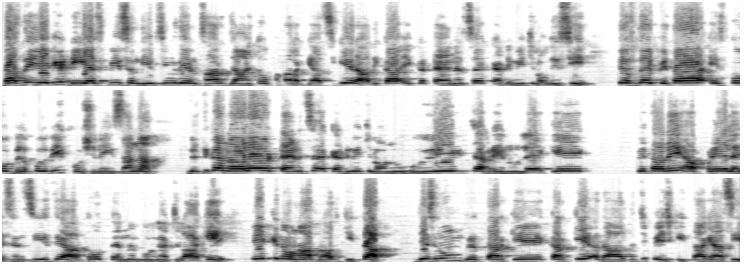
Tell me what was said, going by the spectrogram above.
ਦੱਸ ਦਈਏ ਕਿ ਡੀਐਸਪੀ ਸੰਦੀਪ ਸਿੰਘ ਦੇ ਅਨੁਸਾਰ ਜਾਂਚ ਤੋਂ ਪਤਾ ਲੱਗਿਆ ਸੀ ਕਿ ਰਾਧਿਕਾ ਇੱਕ ਟੈਨਿਸ ਅਕੈਡਮੀ ਚਲਾਉਂਦੀ ਸੀ ਤੇ ਉਸਦੇ ਪਿਤਾ ਇਸ ਤੋਂ ਬਿਲਕੁਲ ਵੀ ਖੁਸ਼ ਨਹੀਂ ਸਨ। ਮ੍ਰਿਤਕਾ ਨਾਲ ਟੈਨਿਸ ਅਕੈਡਮੀ ਚਲਾਉਣ ਨੂੰ ਹੋਏ ਝਗੜੇ ਨੂੰ ਲੈ ਕੇ ਪਿਤਾ ਨੇ ਆਪਣੇ ਲਾਇਸੈਂਸੀ ਹਥਿਆਰ ਤੋਂ ਤਿੰਨ ਗੋਲੀਆਂ ਚਲਾ ਕੇ ਇਹ ਘਿਨਾਉਣਾ ਅਪਰਾਧ ਕੀਤਾ, ਜਿਸ ਨੂੰ ਗ੍ਰਿਫਤਾਰ ਕੇ ਕਰਕੇ ਅਦਾਲਤ 'ਚ ਪੇਸ਼ ਕੀਤਾ ਗਿਆ ਸੀ,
